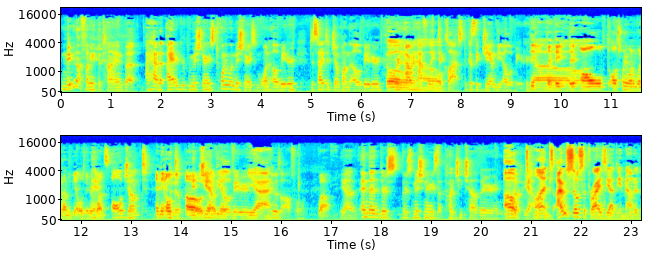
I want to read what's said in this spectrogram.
maybe not funny at the time, but I had a, I had a group of missionaries, 21 missionaries in one elevator, decide to jump on the elevator. Oh, We're an hour and a half no. late to class because they jammed the elevator. They, like they, they all all 21 went onto the elevator And once. all jumped And they all the middle oh, and okay, jammed okay. the elevator. Yeah. it was awful. Wow. Yeah, and then there's there's missionaries that punch each other and Oh, uh, yeah. tons. I was so surprised, yeah, the amount of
